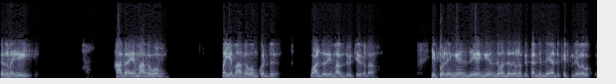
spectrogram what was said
பெருமையை ஆதாயமாகவும் மையமாகவும் கொண்டு வாழ்ந்ததை மறந்து விட்டீர்களா இப்பொழுது எங்கேருந்து எங்கிருந்து வந்தது உனக்கு கண்ணில்லையா என்று கேட்கக்கூடிய அளவுக்கு?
